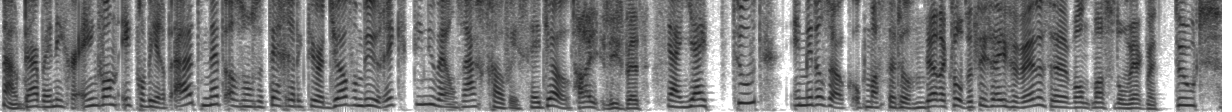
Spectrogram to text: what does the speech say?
Nou, daar ben ik er één van. Ik probeer het uit, net als onze tech-redacteur Joe van Buurik, die nu bij ons aangeschoven is. Hey Joe. Hi, Lisbeth. Ja, jij toet inmiddels ook op Mastodon. Ja, dat klopt. Het is even wennen, eh, want Mastodon werkt met Toets.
